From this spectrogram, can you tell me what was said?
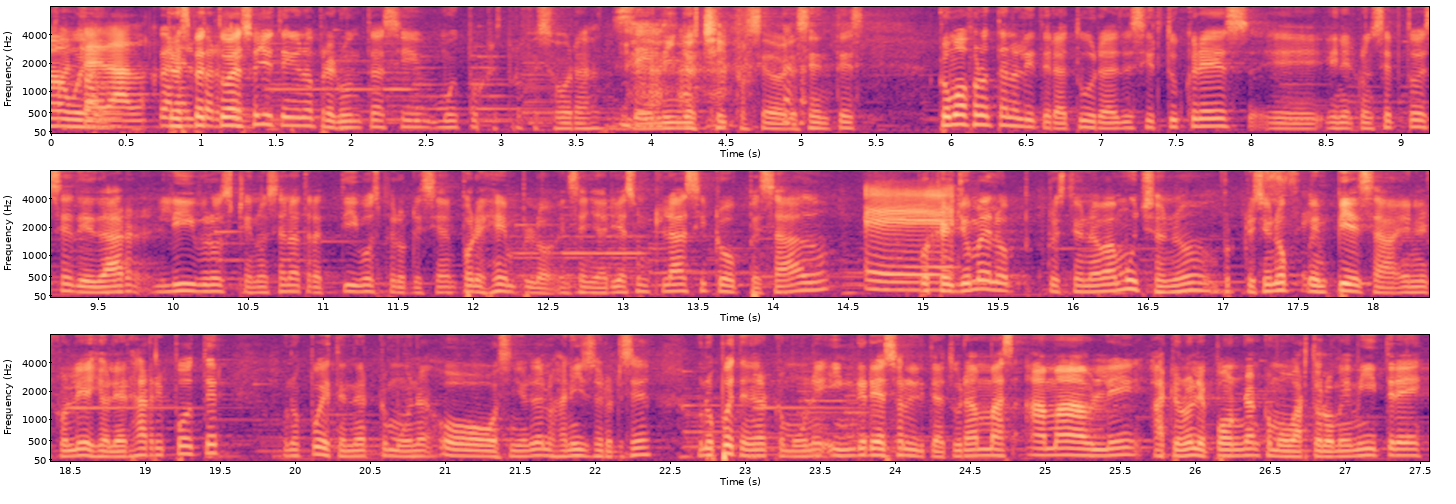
Ah, con bueno. la edad. Con Respecto a eso, yo tenía una pregunta así, muy porque es profesora de Sí. niños chicos y adolescentes. ¿Cómo afrontan la literatura? Es decir, ¿tú crees eh, en el concepto ese de dar libros que no sean atractivos, pero que sean, por ejemplo, enseñarías un clásico pesado? Eh, Porque yo me lo cuestionaba mucho, ¿no? Porque si uno Sí. empieza en el colegio a leer Harry Potter, uno puede tener como una, o Señor de los Anillos, o lo que sea, uno puede tener como un ingreso a la literatura más amable, a que uno le pongan como Bartolomé Mitre,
